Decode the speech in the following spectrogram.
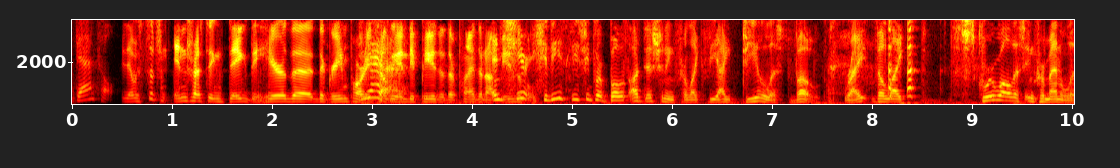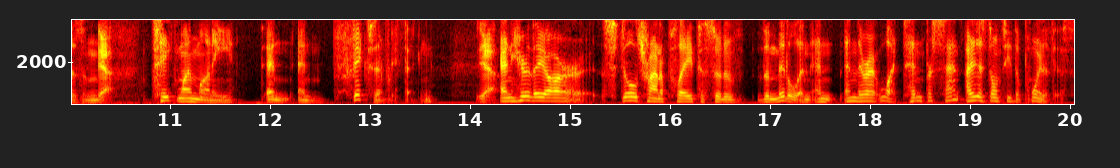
dental. It was such an interesting dig to hear the, the Green Party tell the NDP that their plans are not and feasible. here, here- these these people are both auditioning for like the idealist vote, right? The like screw all this incrementalism, Yeah. take my money and and fix everything. Yeah. And here they are still trying to play to sort of the middle and and, and they're at what, 10%? I just don't see the point of this.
